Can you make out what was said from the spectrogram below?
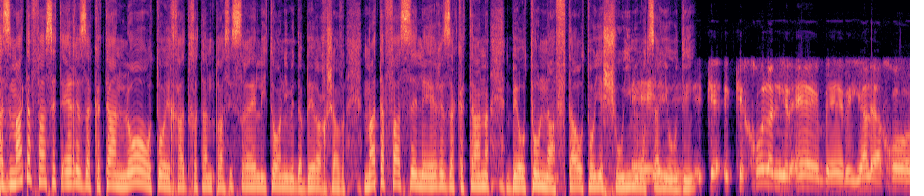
אז מה תפס את ארז הקטן, לא אותו אחד חתן פרס ישראל, איתו אני מדבר עכשיו, מה תפס לארז הקטן באותו נפתא, אותו ישועי ממוצא אה, יהודי? ככל הנראה, בראייה לאחור,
